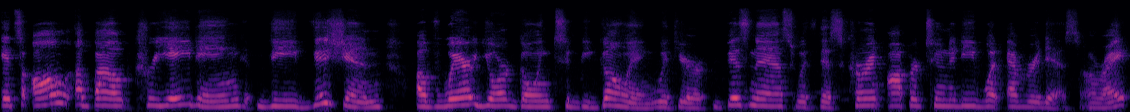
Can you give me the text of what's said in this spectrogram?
it's all about creating the vision of where you're going to be going with your business, with this current opportunity, whatever it is. All right.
